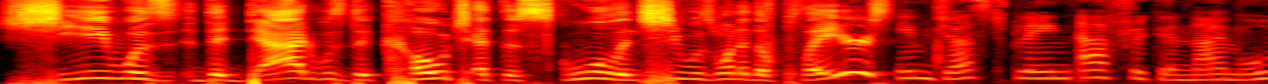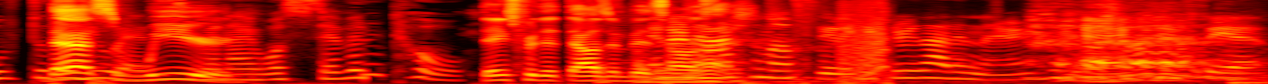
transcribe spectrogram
She was the dad was the coach at the school and she was one of the players? I'm just plain African. I moved to That's the US weird. when I was seven toe. Thanks for the thousand bits, Austin. International student. He threw that in there. Okay, I see it.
